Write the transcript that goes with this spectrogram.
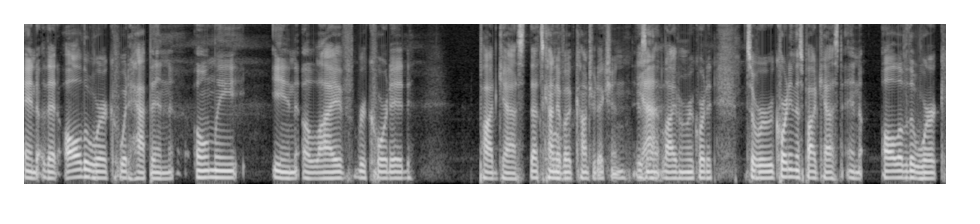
and that all the work would happen only in a live recorded podcast. That's kind of a contradiction, isn't Yeah. it? Live and recorded. So we're recording this podcast and all of the work,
